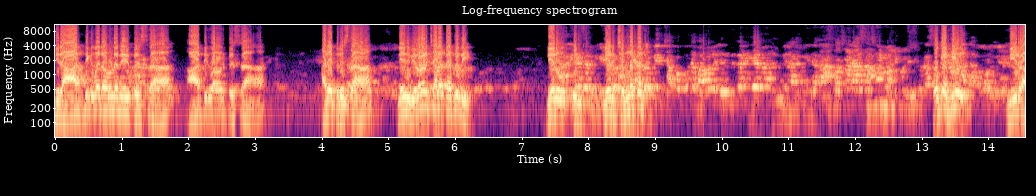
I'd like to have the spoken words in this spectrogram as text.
మీరు ఆర్థిక వనరులు అనే ప్రశ్న ఆర్థిక వనరుల ప్రశ్న. అనే ప్రశ్న నేను వివరణ చాలా పెద్దది. నేను నేను చిన్నతన ఓకే మీరు మీరు అలా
